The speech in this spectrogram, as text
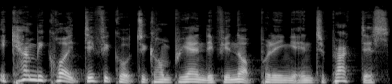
it can be quite difficult to comprehend if you're not putting it into practice.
